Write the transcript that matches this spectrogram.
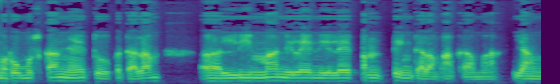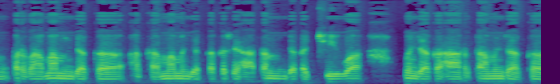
merumuskannya itu ke dalam uh, lima nilai-nilai penting dalam agama. Yang pertama menjaga agama, menjaga kesehatan, menjaga jiwa, menjaga harta, menjaga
